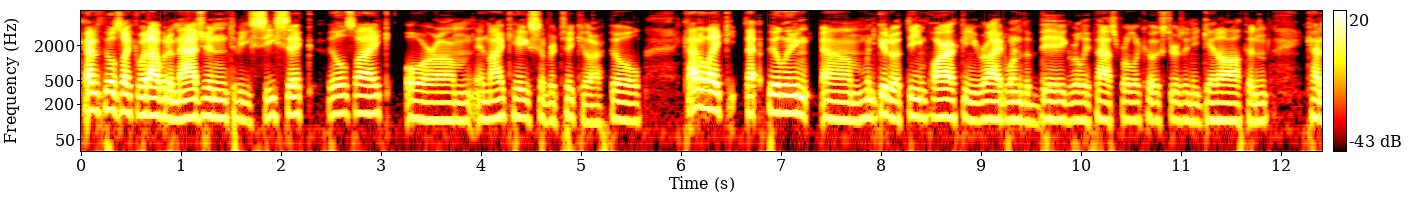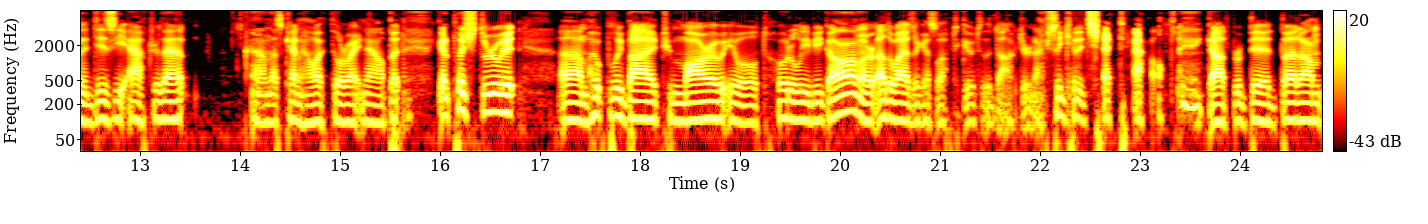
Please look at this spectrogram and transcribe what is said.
kind of feels like what I would imagine to be seasick feels like, or um, in my case in particular, I feel kind of like that feeling um, when you go to a theme park and you ride one of the big, really fast roller coasters and you get off and kind of dizzy after that. Um, that's kind of how I feel right now, but gonna push through it. Um, hopefully by tomorrow it will totally be gone, or otherwise I guess I'll have to go to the doctor and actually get it checked out. God forbid. But um,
